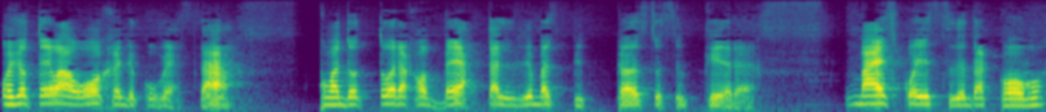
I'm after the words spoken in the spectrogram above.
Hoje eu tenho a honra de conversar com a doutora Roberta Lima Picanço Siqueira, mais conhecida como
